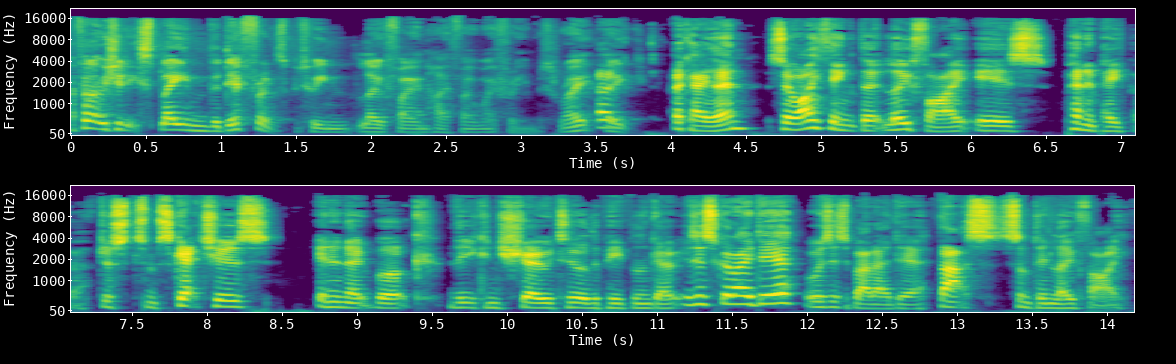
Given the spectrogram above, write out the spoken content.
I feel like we should explain the difference between lo-fi and hi-fi wireframes, right? Oh, like, Okay, then. So I think that lo-fi is pen and paper, just some sketches in a notebook that you can show to other people and go, "Is this a good idea or is this a bad idea?" That's something lo-fi.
